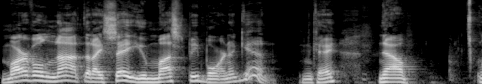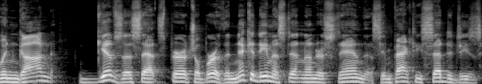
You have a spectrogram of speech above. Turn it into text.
Marvel not that I say you must be born again. Okay? Now, when God gives us that spiritual birth, and Nicodemus didn't understand this. In fact, he said to Jesus,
